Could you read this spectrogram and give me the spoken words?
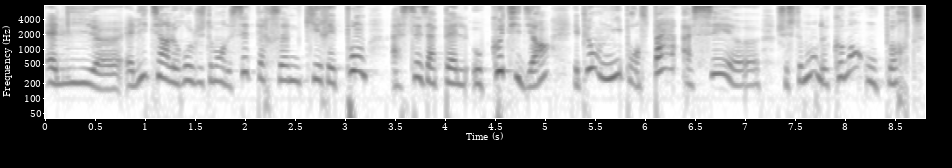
Elle y, euh, elle y tient le rôle justement de cette personne qui répond à ses appels au quotidien. Et puis on n'y pense pas assez euh, justement de comment on porte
